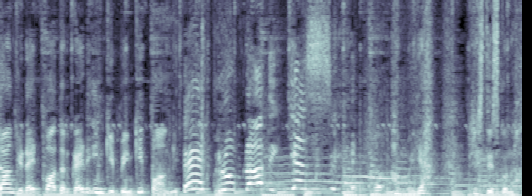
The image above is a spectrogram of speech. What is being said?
donkey died father cried inky pinky ponky. Room నాది ఎస్ అమ్మయ్యా రెస్ట్ తీసుకుందాం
